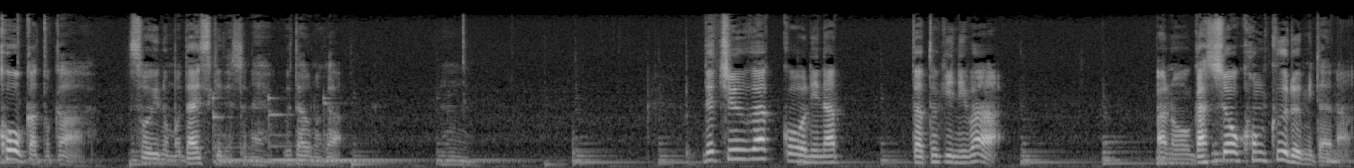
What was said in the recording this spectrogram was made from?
校歌とかそういうのも大好きでしたね歌うのが。うん、で中学校になった時にはあの合唱コンクールみたいな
